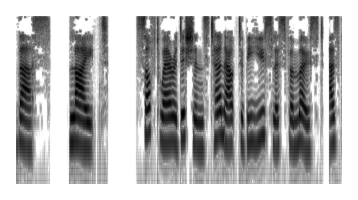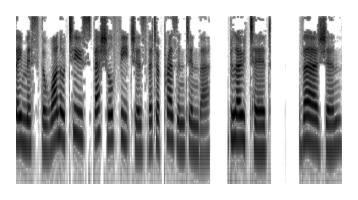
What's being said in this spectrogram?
Thus, light software additions turn out to be useless for most, as they miss the one or two special features that are present in the bloated version.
